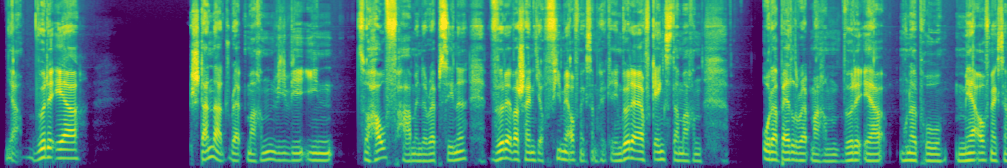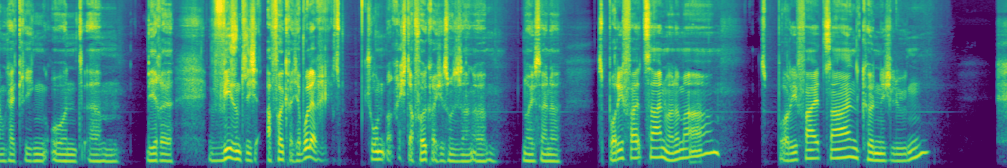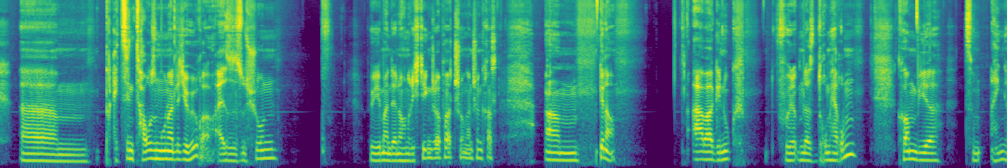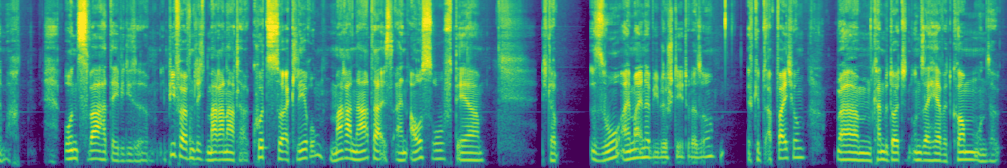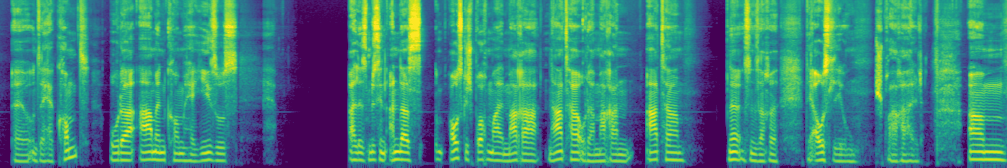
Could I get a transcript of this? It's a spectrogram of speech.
ja, würde er Standard-Rap machen, wie wir ihn zuhauf haben in der Rap-Szene, würde er wahrscheinlich auch viel mehr Aufmerksamkeit kriegen. Würde er auf Gangster machen oder Battle-Rap machen, würde er 100 Pro mehr Aufmerksamkeit kriegen und ähm, wäre wesentlich erfolgreicher. Obwohl er schon recht erfolgreich ist, muss ich sagen. Ähm, neu seine Spotify-Zahlen, warte mal. Spotify-Zahlen können nicht lügen. Ähm, 13.000 monatliche Hörer. Also es ist schon für jemanden, der noch einen richtigen Job hat, schon ganz schön krass. Ähm, genau. Aber genug für, um das drumherum kommen wir zum Eingemachten. Und zwar hat Davy diese EP veröffentlicht, Maranatha. Kurz zur Erklärung. Maranatha ist ein Ausruf, der, ich glaube, so einmal in der Bibel steht oder so. Es gibt Abweichungen. Ähm, kann bedeuten, unser Herr wird kommen, unser, äh, unser Herr kommt oder Amen, komm, Herr Jesus. Alles ein bisschen anders ausgesprochen mal Maranatha oder Maranatha. Ne, ist eine Sache der Auslegung, Sprache halt. Ähm,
